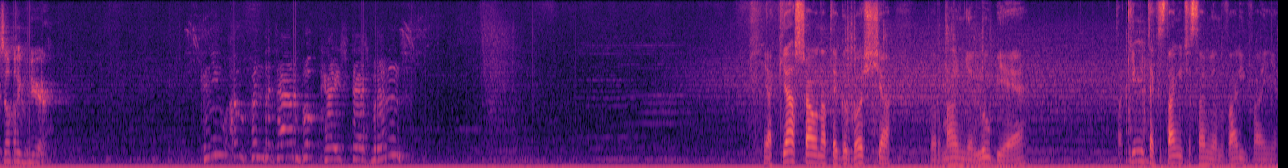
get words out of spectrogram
There's something here. Can you open the damn bookcase, Desmond? Jak ja Shauna tego gościa normalnie lubię. Takimi tekstami czasami on wali fajnie.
